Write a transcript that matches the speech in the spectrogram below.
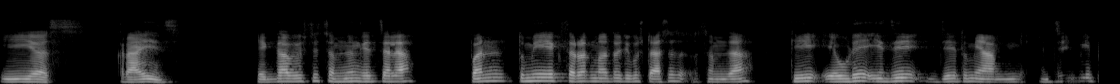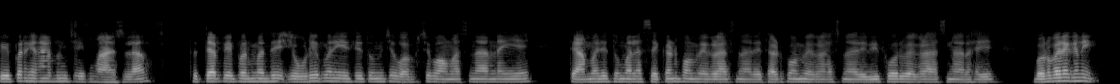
E S cries एकदा व्यवस्थित समजून घेत चला. पण तुम्ही एक सर्वात महत्वाची गोष्ट असं समजा, की एवढे इझी जे तुम्ही जे मी पेपर घेणार तुमचे एक मार्चला, तर त्या पेपरमध्ये एवढे पण इझी तुमचे वर्कचे फॉर्म असणार नाहीये. त्यामध्ये तुम्हाला सेकंड फॉर्म वेगळा असणार आहे, थर्ड फॉर्म वेगळा असणार आहे, बी4 वेगळा असणार आहे. बरोबर आहे का नाही?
